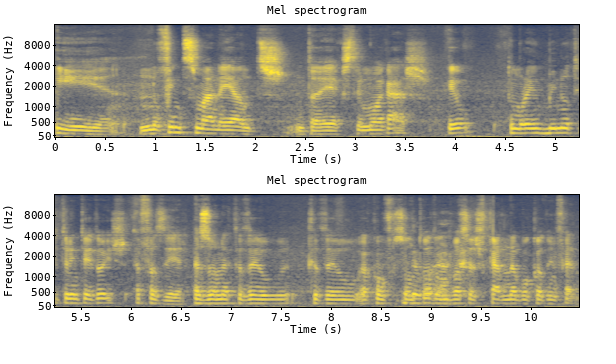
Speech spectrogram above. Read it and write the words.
e no fim de semana antes da Extreme Gás, eu demorei 1 minuto e 32 a fazer a zona que deu, que deu a confusão Deu toda, onde vocês ficaram na boca do inferno.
